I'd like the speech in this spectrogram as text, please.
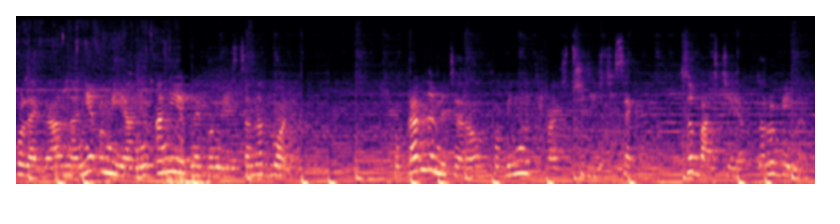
polega na nieomijaniu ani jednego miejsca na dłoniach. Poprawne mycie rąk powinno trwać 30 sekund. Zobaczcie jak to robimy.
